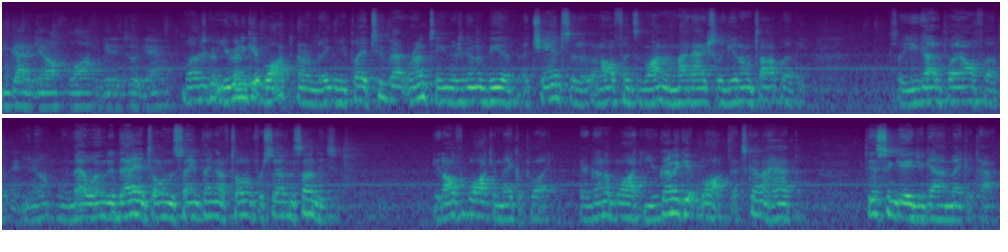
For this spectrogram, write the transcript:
you've gotta get off block and get into a gap? Well, go- you're going to get blocked in our league. When you play a two-back run team, there's going to be a, a chance that an offensive lineman might actually get on top of you. So you got to play off of it. You know, we met with them today and told them the same thing I've told them for seven Sundays. Get off the block and make a play. They're going to block you. You're going to get blocked. That's going to happen. Disengage a guy and make a tackle.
